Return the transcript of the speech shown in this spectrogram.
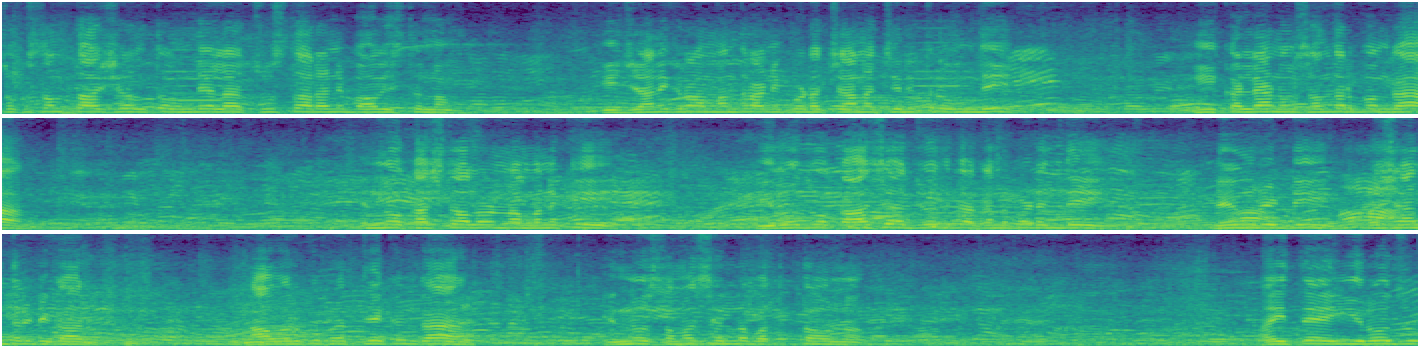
సుఖ సంతోషాలతో ఉండేలా చూస్తారని భావిస్తున్నాం. ఈ జానకిరామ మందిరానికి కూడా చాలా చరిత్ర ఉంది. ఈ కళ్యాణం సందర్భంగా ఎన్నో కష్టాలు ఉన్న మనకి ఈరోజు ఒక ఆశాజ్యోతిగా కనపడింది రేవిరెడ్డి ప్రశాంత్ రెడ్డి గారు. నా వరకు ప్రత్యేకంగా ఎన్నో సమస్యల్లో బతుకుతా ఉన్నాం. అయితే ఈరోజు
